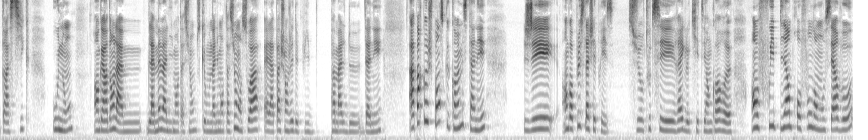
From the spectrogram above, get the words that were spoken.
drastiques ou non en gardant la, même alimentation. Parce que mon alimentation en soi, elle n'a pas changé depuis pas mal d'années. À part que je pense que quand même cette année, j'ai encore plus lâché prise sur toutes ces règles qui étaient encore euh, enfouies bien profond dans mon cerveau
